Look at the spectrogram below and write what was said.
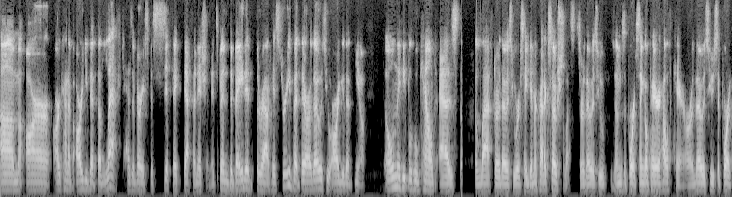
um, are are kind of argue that the left has a very specific definition. It's been debated throughout history, but there are those who argue that you know only people who count as the left are those who are say democratic socialists or those who support single payer health care or those who support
